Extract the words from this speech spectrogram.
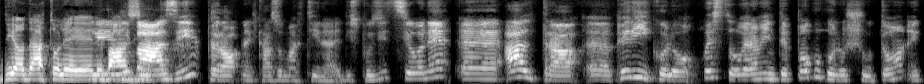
Vi ho dato le, le, le, basi. le, basi. però nel caso Martina è a disposizione. Eh, altro eh, pericolo, questo veramente poco conosciuto, e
